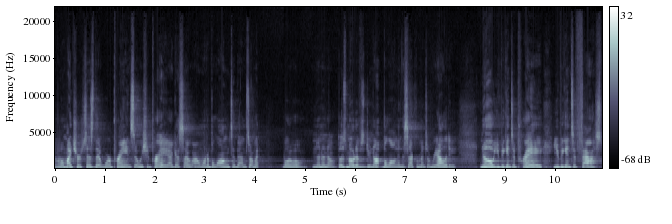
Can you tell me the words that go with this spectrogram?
Well, my church says that we're praying, so we should pray. I guess I, I want to belong to them. So I'm like, whoa, whoa, no, no, no. Those motives do not belong in the sacramental reality. No, you begin to pray, you begin to fast,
